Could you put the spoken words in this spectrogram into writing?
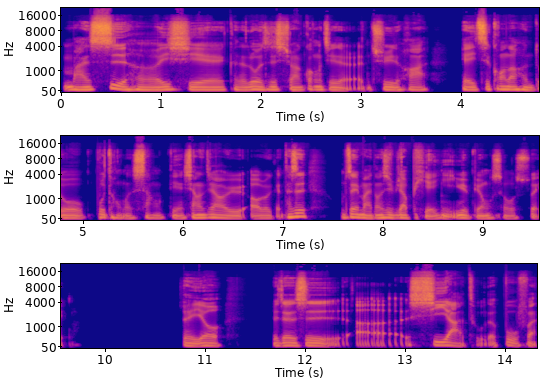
蛮适合一些可能如果是喜欢逛街的人去的话，可以一次逛到很多不同的商店，相较于 Oregon，但是我们这里买东西比较便宜，因为不用收税嘛。所以又，这就是呃西雅图的部分。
